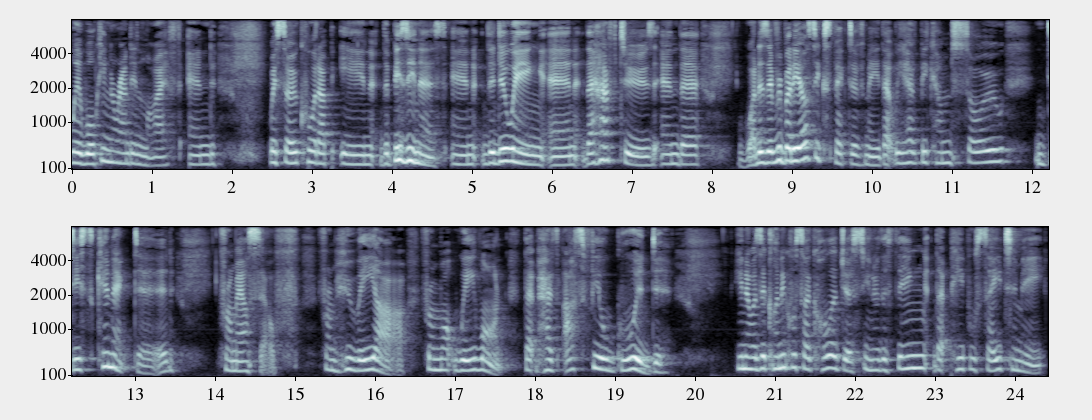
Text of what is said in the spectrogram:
we're walking around in life and we're so caught up in the busyness and the doing and the have tos and the what does everybody else expect of me that we have become so disconnected from ourself, from who we are, from what we want that has us feel good. You know, as a clinical psychologist, you know, the thing that people say to me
